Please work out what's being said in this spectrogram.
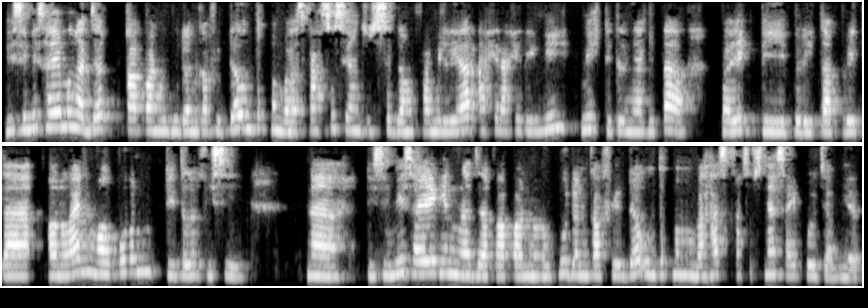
Di sini saya mengajak Kak Panugu dan Kak Fida untuk membahas kasus yang sedang familiar akhir-akhir ini nih di telinga kita, baik di berita-berita online maupun di televisi. Nah, di sini saya ingin mengajak Kak Panugu dan Kak Firda untuk membahas kasusnya Saipul Jamil.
